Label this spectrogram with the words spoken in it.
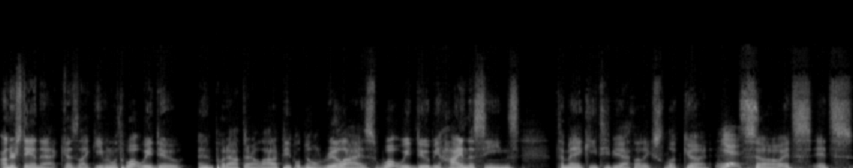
understand that because like even with what we do and put out there, a lot of people don't realize what we do behind the scenes to make ETB athletics look good. yes, So it's it's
